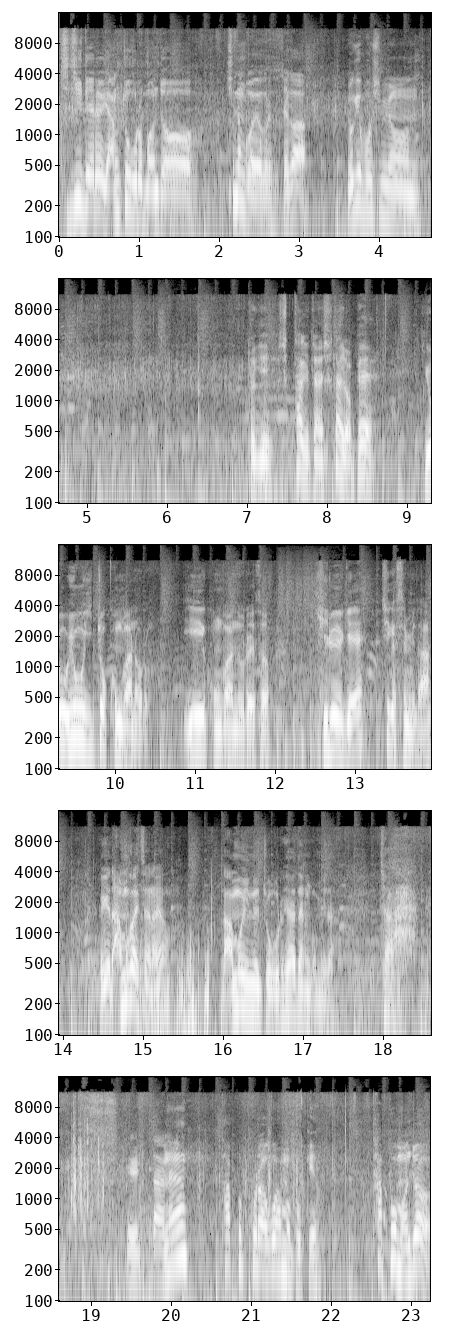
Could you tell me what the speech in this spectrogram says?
지지대를 양쪽으로 먼저 치는 거예요. 그래서 제가 여기 보시면 저기 식탁 있잖아요. 식탁 옆에 요, 요 이쪽 공간으로 이 공간으로 해서 길게 치겠습니다. 여기 나무가 있잖아요. 나무 있는 쪽으로 해야 되는 겁니다. 자, 일단은 타프포라고 한번 볼게요. 타포 먼저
